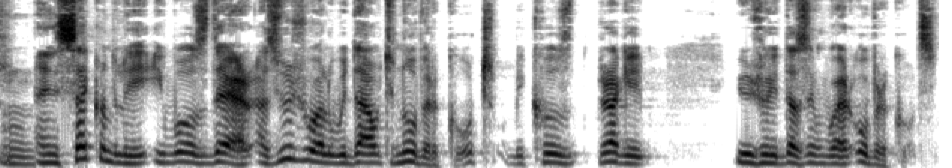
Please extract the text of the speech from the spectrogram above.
Mm. And secondly, he was there as usual without an overcoat because Draghi usually doesn't wear overcoats.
